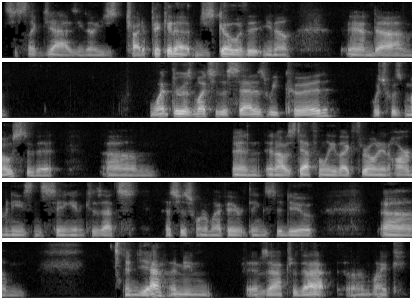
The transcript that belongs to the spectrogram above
it's just like jazz you know you just try to pick it up and just go with it you know? And um, went through as much of the set as we could which was most of it. Um, and and i was definitely like throwing in harmonies and singing because that's that's just one of my favorite things to do um, and yeah i mean it was after that i'm like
